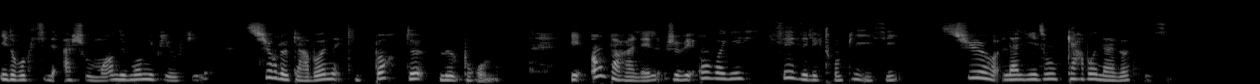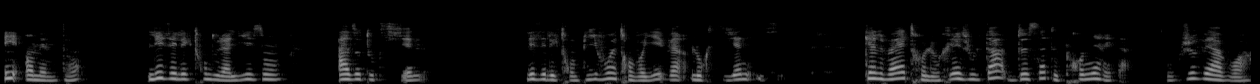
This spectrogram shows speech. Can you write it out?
hydroxyde HO-, de mon nucléophile, sur le carbone qui porte le brome. Et en parallèle, je vais envoyer ces électrons pi ici sur la liaison carbone-azote ici. Et en même temps, les électrons de la liaison azote-oxygène, les électrons pi vont être envoyés vers l'oxygène ici. Quel va être le résultat de cette première étape? Donc je vais avoir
